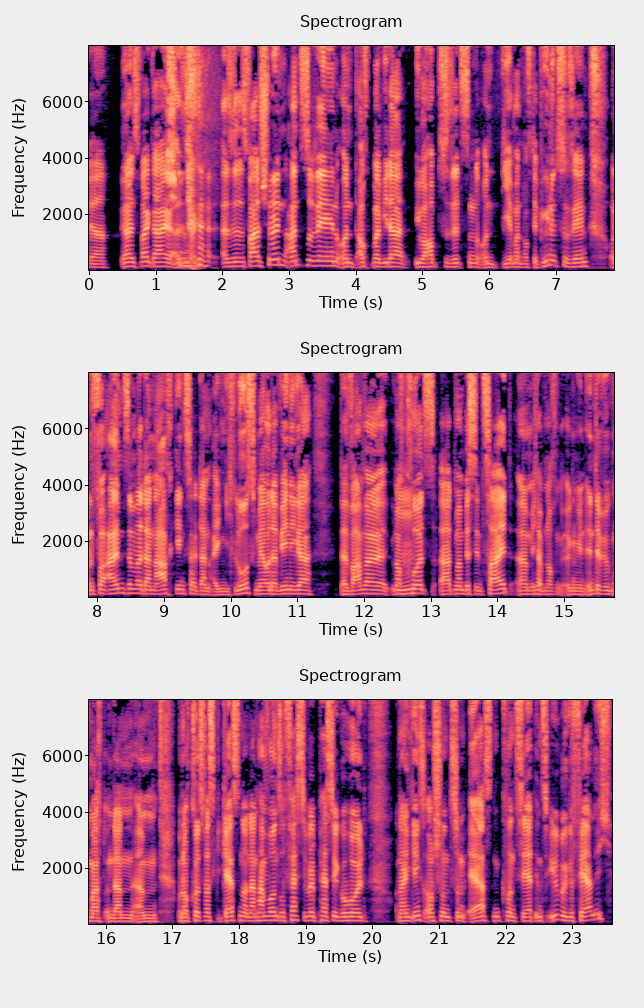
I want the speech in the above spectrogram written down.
ja. Ja, es war geil. Also, also es war schön anzusehen und auch mal wieder überhaupt zu sitzen und jemand auf der Bühne zu sehen. Und vor allem sind wir danach, ging's halt dann eigentlich los, mehr oder weniger. Da waren wir noch Mhm. kurz, hatten wir ein bisschen Zeit. Ähm, ich habe noch irgendwie ein Interview gemacht und dann ähm, haben wir noch kurz was gegessen und dann haben wir unsere Festivalpässe geholt und dann ging's auch schon zum ersten Konzert ins Übel gefährlich.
